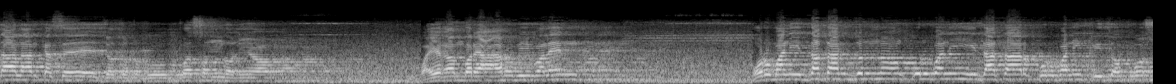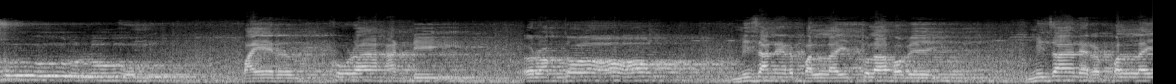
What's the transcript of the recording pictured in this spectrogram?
তালার কাছে যতটুকু পছন্দনীয়। পয়গাম্বরে আরবি বলেন কোরবানি দাতার জন্য কোরবানি দাতার কোরবানিকৃত পশুর লোম, পায়ের খোড়া, হাড্ডি, রক্ত মিজানের পাল্লাই তোলা হবে, মিজানের পাল্লাই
